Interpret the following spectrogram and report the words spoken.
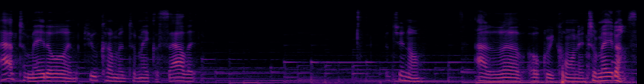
I have tomato and cucumber to make a salad. But you know, I love okra corn and tomatoes.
